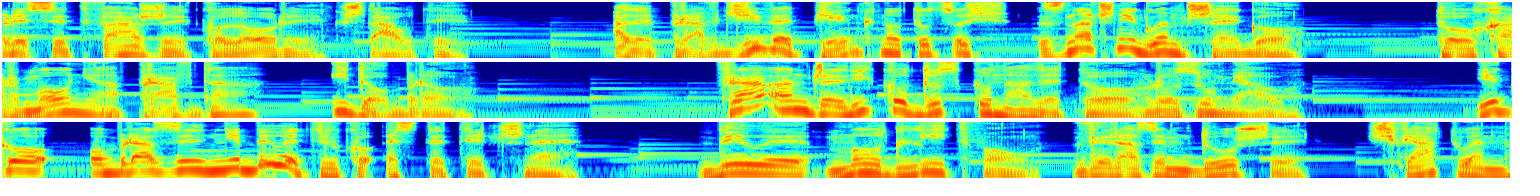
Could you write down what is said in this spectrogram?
rysy twarzy, kolory, kształty. Ale prawdziwe piękno to coś znacznie głębszego. To harmonia, prawda i dobro. Fra Angelico doskonale to rozumiał. Jego obrazy nie były tylko estetyczne, były modlitwą, wyrazem duszy, światłem,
